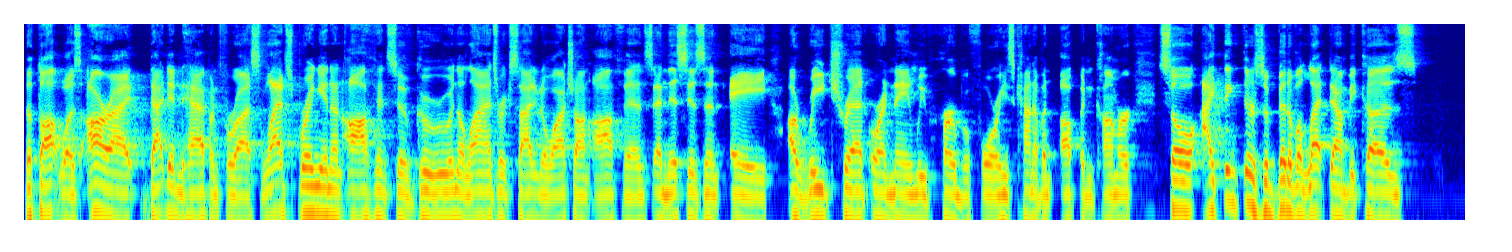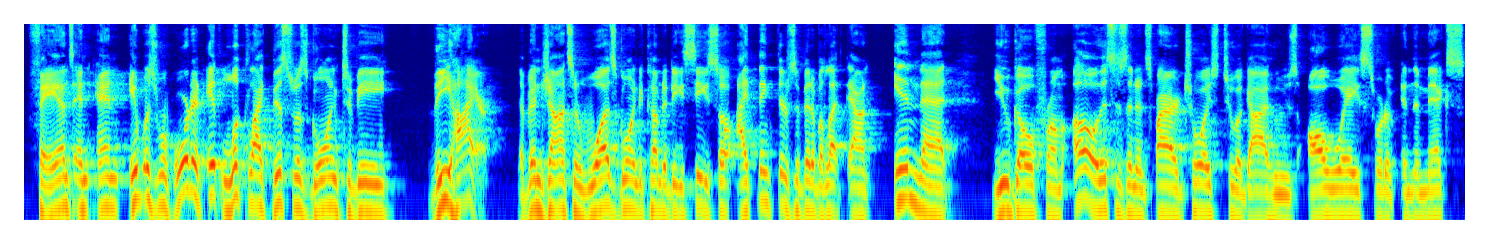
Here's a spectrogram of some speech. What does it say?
the thought was, all right, that didn't happen for us. Let's bring in an offensive guru, and the Lions were exciting to watch on offense. And this isn't a a retread or a name we've heard before. He's kind of an up and comer. So I think there's a bit of a letdown because fans and and it was reported it looked like this was going to be the hire. Ben Johnson was going to come to DC. So I think there's a bit of a letdown in that you go from, oh, this is an inspired choice to a guy who's always sort of in the mix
